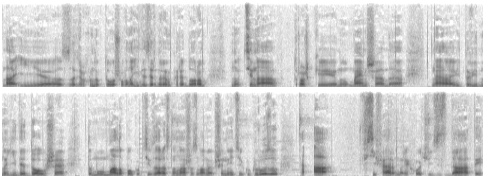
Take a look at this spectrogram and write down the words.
Да, і е, за рахунок того, що вона їде зерновим коридором, ну, ціна трошки ну, менша, да, е, відповідно, їде довше. Тому мало покупців зараз на нашу з вами пшеницю і кукурузу. А всі фермери хочуть здати.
